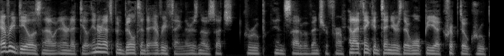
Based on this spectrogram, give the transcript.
Every deal is now an internet deal. Internet's been built into everything. There is no such group inside of a venture firm. And I think in 10 years, there won't be a crypto group.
